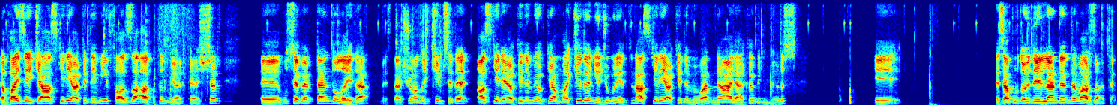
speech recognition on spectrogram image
Yapay zeka askeri akademiyi fazla arttırmıyor arkadaşlar. Ee, bu sebepten dolayı da mesela şu anda kimsede askeri akademi yok ya Makedonya Cumhuriyeti'nin askeri akademi var. Ne alaka bilmiyoruz. Ee, mesela burada önerilerden de var zaten.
